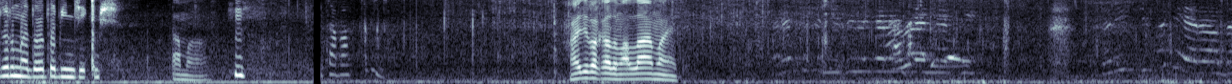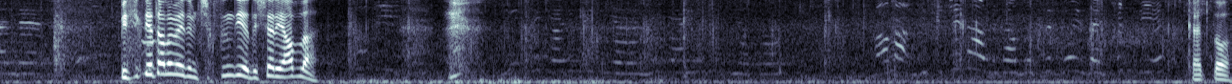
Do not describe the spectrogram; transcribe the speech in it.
durmadı o da binecekmiş. Tamam. Hadi bakalım Allah'a emanet. Bisiklet alıverdim çıksın diye dışarıya abla. Valla bisiklet aldık ablası o yüzden çık diye. Dikkatli ol.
